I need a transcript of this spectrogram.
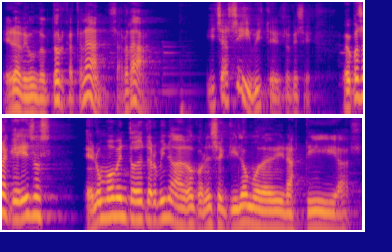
era de un doctor catalán, Sardá. Y ya sí, viste, yo qué sé. Lo que pasa es que ellos, en un momento determinado, con ese quilombo de dinastías,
